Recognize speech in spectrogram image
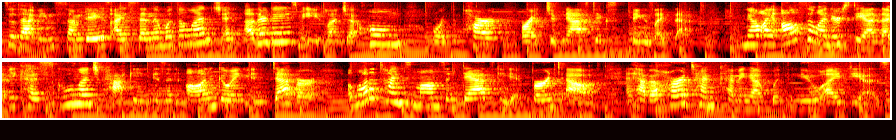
So that means some days I send them with a lunch and other days we eat lunch at home or at the park or at gymnastics, things like that. Now I also understand that because school lunch packing is an ongoing endeavor, a lot of times moms and dads can get burnt out and have a hard time coming up with new ideas.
